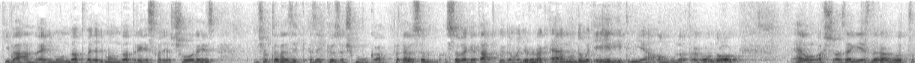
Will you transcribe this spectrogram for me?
kívánna egy mondat, vagy egy mondatrész, vagy egy sorrész, és akkor ez egy, ez egy közös munka. Tehát először a szöveget átküldöm a Gyurinak, elmondom, hogy én itt milyen hangulatra gondolok, elolvassa az egész darabot,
